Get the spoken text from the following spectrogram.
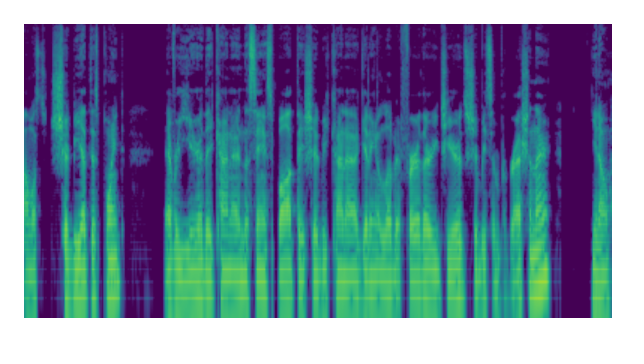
almost should be at this point every year they kind of in the same spot. They should be kind of getting a little bit further each year. There should be some progression there. You know,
